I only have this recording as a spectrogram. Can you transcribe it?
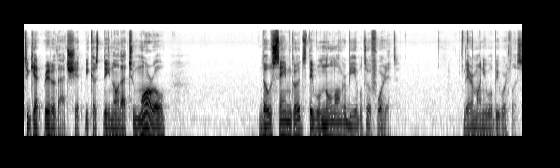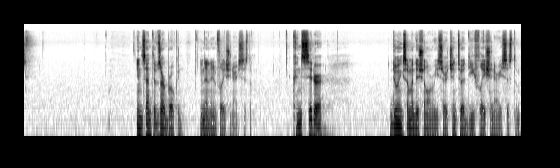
to get rid of that shit because they know that tomorrow those same goods they will no longer be able to afford it their money will be worthless incentives are broken in an inflationary system consider doing some additional research into a deflationary system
